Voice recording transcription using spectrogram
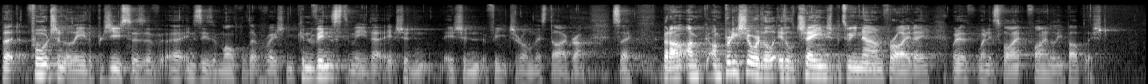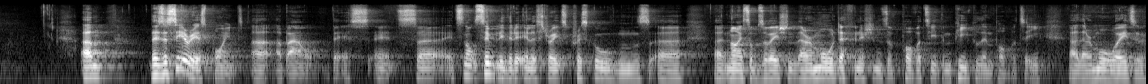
But fortunately, the producers of uh, indices of multiple deprivation convinced me that it shouldn't, it shouldn't feature on this diagram. So, but I'm, I'm, I'm pretty sure it'll, it'll change between now and Friday when, it, when it's fi finally published. Um, there's a serious point uh, about this. It's, uh, it's not simply that it illustrates Chris Goulden's uh, uh, nice observation that there are more definitions of poverty than people in poverty. Uh, there are more ways of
